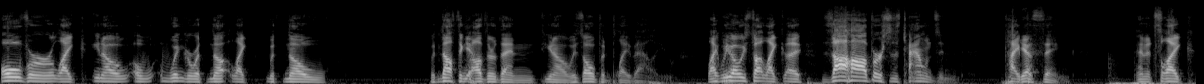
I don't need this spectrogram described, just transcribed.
over like you know a winger with no like with no with nothing Yeah. other than you know his open play value. Like we always thought like uh, Zaha versus Townsend type Yeah. of thing, and it's like.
